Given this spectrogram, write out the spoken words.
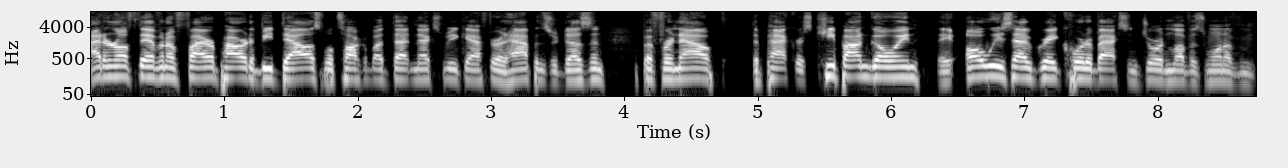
I don't know if they have enough firepower to beat Dallas. We'll talk about that next week after it happens or doesn't. But for now, the Packers keep on going. They always have great quarterbacks, and Jordan Love is one of them.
